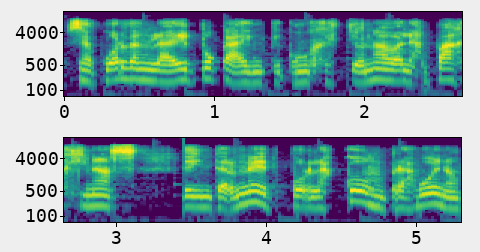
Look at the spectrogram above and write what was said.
¿Se acuerdan la época en que congestionaba las páginas de Internet por las compras? Bueno,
